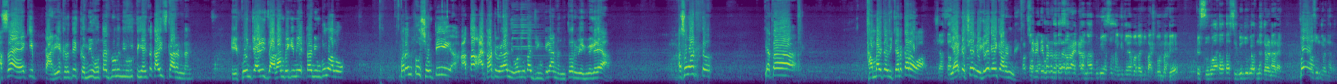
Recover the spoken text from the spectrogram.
असं आहे की कार्यकर्ते कमी होतात म्हणून निवृत्ती घ्यायचं काहीच कारण नाही. एकोणचाळीस जागांपैकी मी एकटा निवडून आलो. परंतु शेवटी आता आठ आठ वेळा निवडणुका जिंकल्यानंतर वेगवेगळ्या असं वाटतं की आता थांबायचा विचार करावा. यापेक्षा वेगळं काही कारण नाही. तुम्ही असं सांगितलं भाषणामध्ये सुरुवात आता सिंधुदुर्गातनं करणार आहे. कधीपासून करणार आहे?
